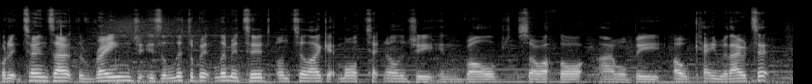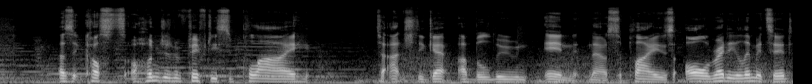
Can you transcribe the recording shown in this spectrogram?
But it turns out the range is a little bit limited until I get more technology involved. So I thought I will be okay without it. As it costs 150 supply to actually get a balloon in. Now supply is already limited.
